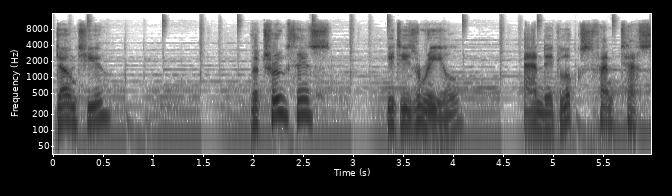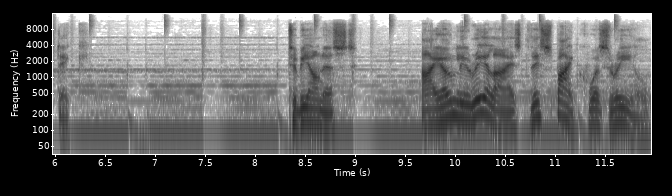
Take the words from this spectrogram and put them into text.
Don't you? The truth is, it is real, and it looks fantastic. To be honest, I only realized this bike was real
